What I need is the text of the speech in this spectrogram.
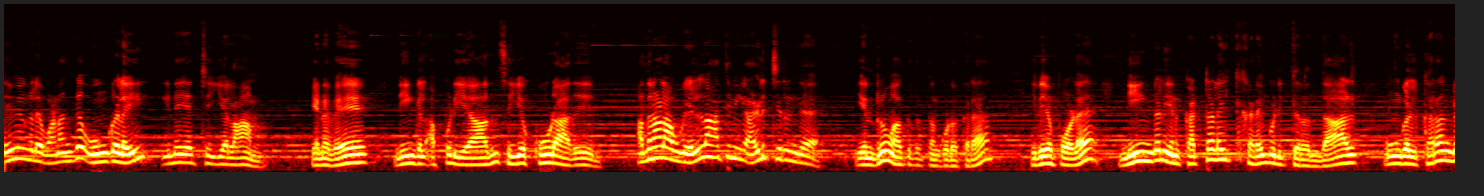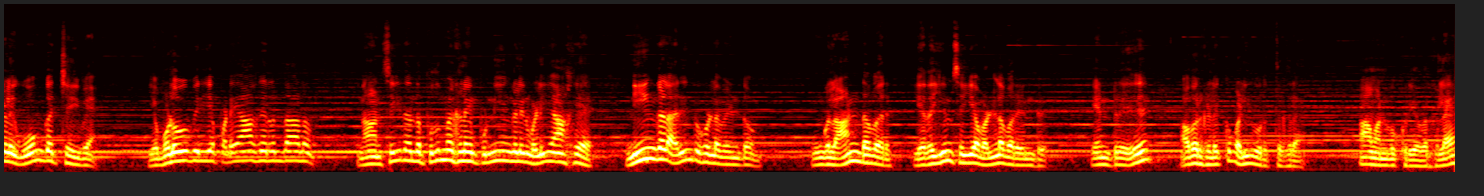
தெய்வங்களை வணங்க உங்களை இணையச் செய்யலாம். எனவே நீங்கள் அப்படியாவது செய்யக்கூடாது. அதனால் அவங்க எல்லாத்தையும் நீங்கள் அழிச்சிருங்க என்றும் வாக்குத்தத்தம் கொடுக்கிறார். இதே போல நீங்கள் என் கட்டளைக்கு கடைபிடித்திருந்தால் உங்கள் கரங்களை ஓங்கச் செய்வேன். எவ்வளவு பெரிய படையாக இருந்தாலும் நான் செய்த அந்த புதுமைகளின் புண்ணியங்களின் வழியாக நீங்கள் அறிந்து கொள்ள வேண்டும். உங்கள் ஆண்டவர் எதையும் செய்ய வல்லவர் என்று என்று அவர்களுக்கு வலியுறுத்துகிறார். ஆம் அன்புக்குரியவர்களே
